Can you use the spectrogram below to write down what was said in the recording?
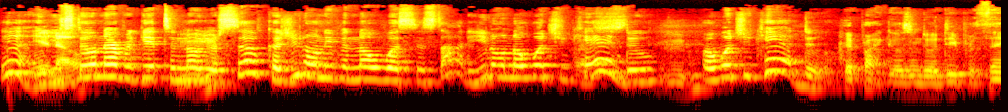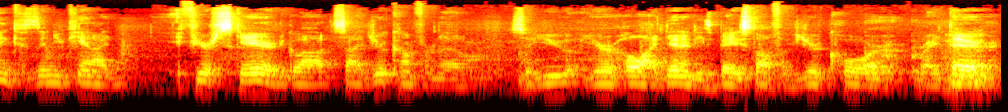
Yeah, yeah and you you, still never get to know mm-hmm. yourself because you don't even know what's inside you. You don't know what you can do mm-hmm. or what you can't do. It probably goes into a deeper thing because then you can't. If you're scared to go outside your comfort zone, so you your whole identity is based off of your core right there.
